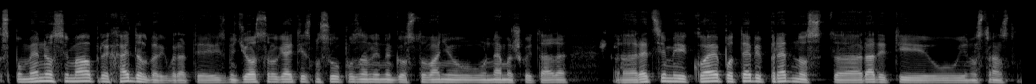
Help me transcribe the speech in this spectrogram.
spomenuo si malo pre Heidelberg, brate. Između ostalog, ja i ti smo se upoznali na gostovanju u Nemačkoj tada. A, reci mi, koja je po tebi prednost a, raditi u inostranstvu?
